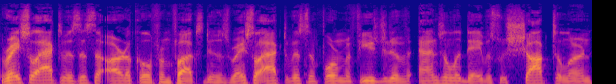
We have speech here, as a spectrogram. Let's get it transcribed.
Racial activist, this is an article from Fox News. Racial activist and former fugitive Angela Davis was shocked to learn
